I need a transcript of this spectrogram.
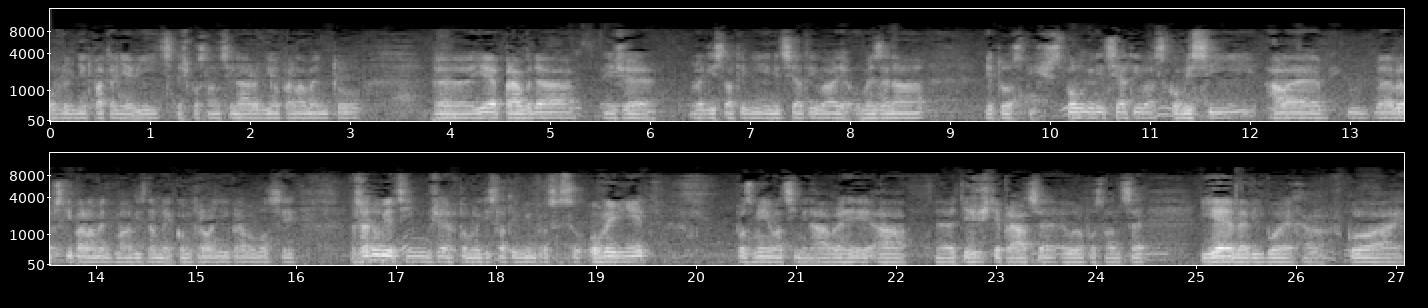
ovlivnit patrně víc než poslanci Národního parlamentu. E, je pravda, že legislativní iniciativa je omezená, je to spíš spoluiniciativa s komisí, ale Evropský parlament má významné kontrolní pravomoci. Řadu věcí může v tom legislativním procesu ovlivnit pozměňovacími návrhy a e, těžiště práce europoslance je ve výborech a v kuloárech.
